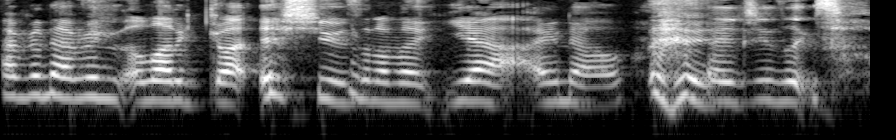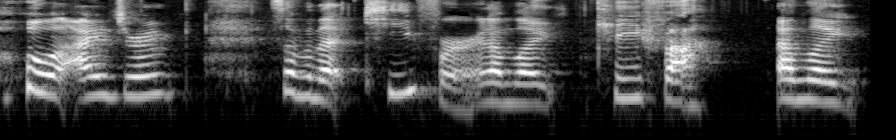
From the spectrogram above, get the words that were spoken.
I've been having a lot of gut issues, and I'm like, yeah, I know. And she's like, so I drink some of that kefir, and I'm like, Kifa. I'm like,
